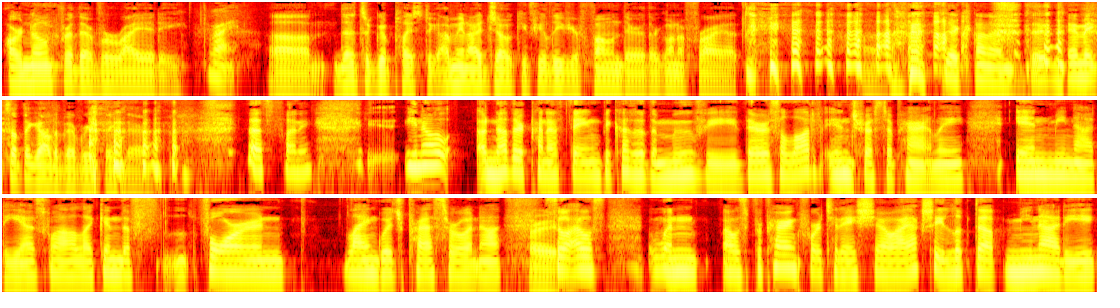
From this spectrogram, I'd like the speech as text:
are known for their variety. Right. Um, that's a good place to go. I mean, I joke if you leave your phone there, they're going to fry it. uh, they're gonna they, they make something out of everything there. That's funny. You know, another kind of thing because of the movie, there's a lot of interest apparently in Minari as well, like in the f- foreign language press or whatnot. Right. So I was when I was preparing for today's show, I actually looked up Minari,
